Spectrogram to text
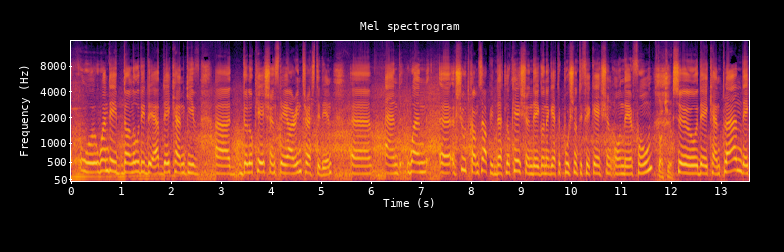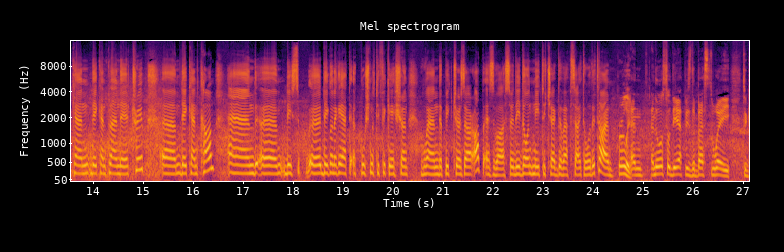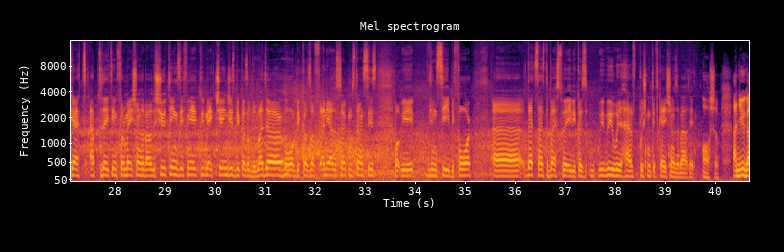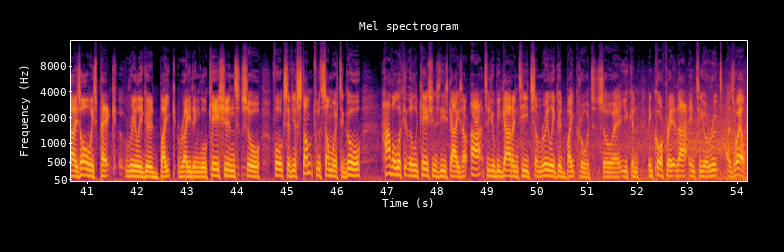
when they downloaded the app, they can give uh, the locations they are interested in, uh, and when uh, a shoot comes up in that location, they're gonna get a push notification on their phone. Gotcha. So they can plan, they can they can plan their trip, um, they can come, and um, this uh, they're gonna get a push notification when the pictures are up as well. So they don't need to check the website all the time. Brilliant. and and also the app is the best way to get up-to-date information about the shootings if we need to make changes because of the weather or because of any other circumstances what we didn't see before uh, that's that's the best way because we, we will have push notifications about it Awesome. And you guys always pick really good bike riding locations. So, folks, if you're stumped with somewhere to go, have a look at the locations these guys are at, and you'll be guaranteed some really good bike roads. So, uh, you can incorporate that into your route as well.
